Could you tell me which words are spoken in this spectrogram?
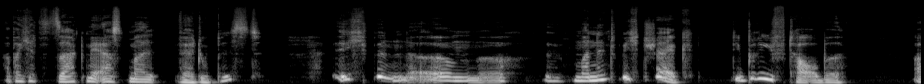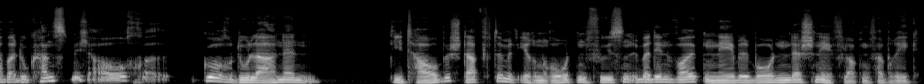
Aber jetzt sag mir erst mal, wer du bist. Ich bin, ähm, äh, man nennt mich Jack, die Brieftaube. Aber du kannst mich auch äh, Gurdula nennen. Die Taube stapfte mit ihren roten Füßen über den Wolkennebelboden der Schneeflockenfabrik.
